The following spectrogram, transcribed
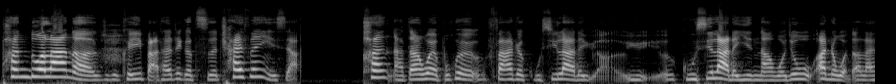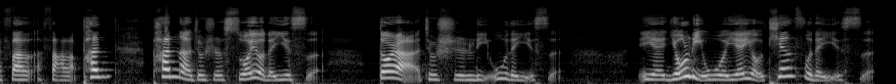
潘多拉呢？这个可以把它这个词拆分一下。潘啊，当然我也不会发着古希腊的语啊语古希腊的音呢，我就按照我的来发发了。潘潘呢，就是所有的意思；Dora 就是礼物的意思，也有礼物，也有天赋的意思。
